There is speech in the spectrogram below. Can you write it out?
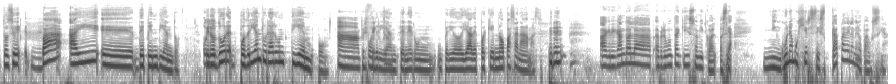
Entonces, va ahí eh, dependiendo. Pero Oye. dura, podrían durar un tiempo, Ah, perfecto. podrían tener un, un periodo ya después que no pasa nada más. Agregando a la a pregunta que hizo Nicole, o sea, ninguna mujer se escapa de la menopausia.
